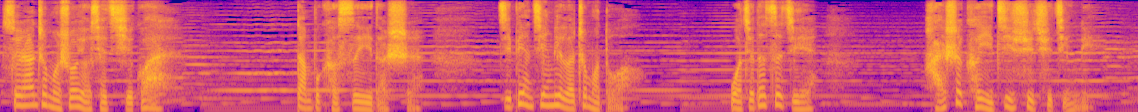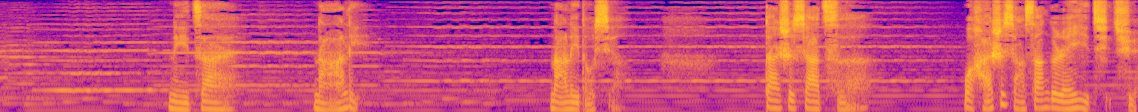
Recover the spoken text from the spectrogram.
虽然这么说有些奇怪，但不可思议的是，即便经历了这么多，我觉得自己还是可以继续去经历。你在哪里？哪里都行，但是下次我还是想三个人一起去。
